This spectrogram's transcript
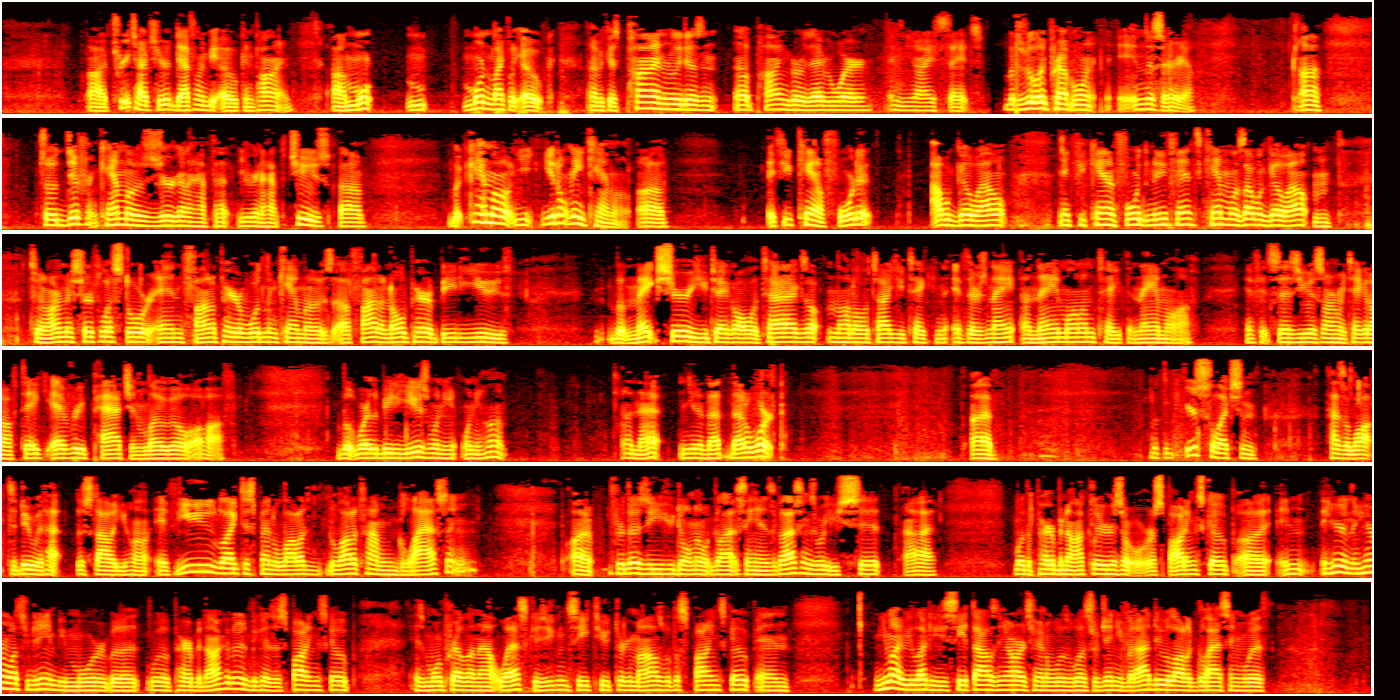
uh, tree types here, it'd definitely be oak and pine. Uh, more m- more than likely oak, uh, because pine really doesn't. Uh, pine grows everywhere in the United States, but it's really prevalent in this area. Uh, so different camos you're gonna have to you're gonna have to choose. Uh, but camo you, you don't need camo. Uh, if you can't afford it, I would go out. If you can't afford the new fancy camos, I would go out and to an army surplus store and find a pair of woodland camos. Uh, find an old pair of BDUs. But make sure you take all the tags, not all the tags. You take if there's name a name on them, take the name off. If it says U.S. Army, take it off. Take every patch and logo off but wear the BDUs when you when you hunt, and that you know that that'll work. Uh, but the gear selection has a lot to do with how, the style you hunt. If you like to spend a lot of a lot of time glassing, uh, for those of you who don't know what glassing is, glassing is where you sit uh, with a pair of binoculars or, or a spotting scope. Uh, in here in here in West Virginia, it'd be more with a with a pair of binoculars because a spotting scope is more prevalent out west because you can see two, three miles with a spotting scope, and you might be lucky to see a thousand yards here in the woods of West Virginia. But I do a lot of glassing with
